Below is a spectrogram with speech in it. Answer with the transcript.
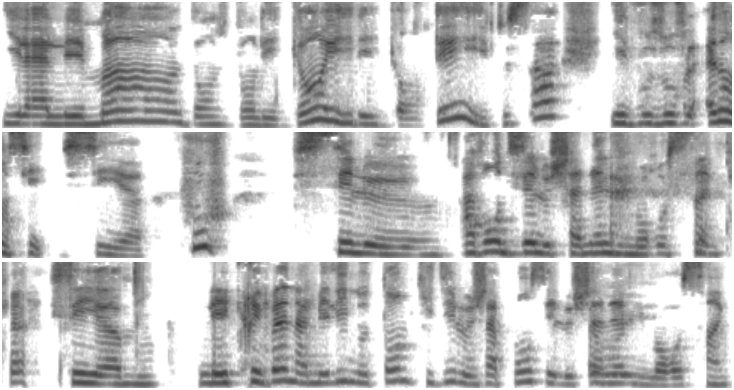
il a les mains dans, dans les gants, il est ganté et tout ça. Il vous ouvre. Ah non, c'est c'est euh, c'est le. Avant on disait le Chanel numéro 5. c'est euh, l'écrivaine Amélie Nothomb qui dit le Japon c'est le Chanel numéro 5.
